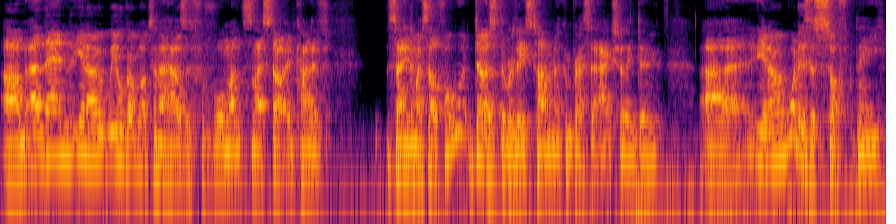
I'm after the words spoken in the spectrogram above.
Um, and then, you know, we all got locked in our houses for four months, and I started kind of saying to myself, well, what does the release time on a compressor actually do? uh, you know, what is a soft knee?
